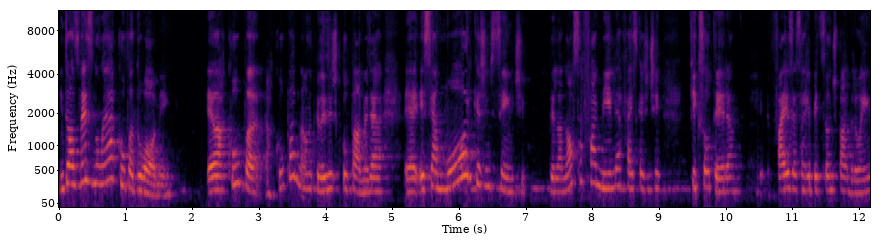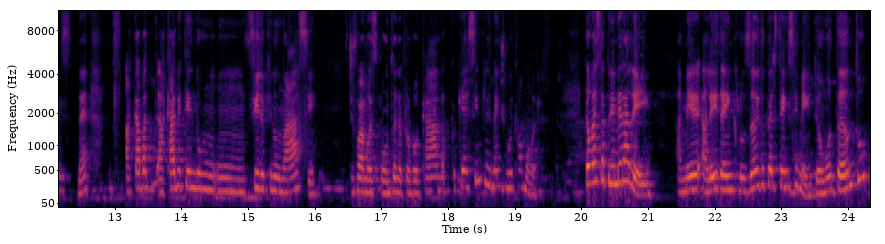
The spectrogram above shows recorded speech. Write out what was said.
Então, às vezes, não é a culpa do homem. É a culpa, a culpa não, né? porque não existe culpado, mas é, é esse amor que a gente sente pela nossa família faz que a gente fique solteira, faz essa repetição de padrões, né? Acaba, acabe tendo um, um filho que não nasce de forma espontânea, provocada, porque é simplesmente muito amor. Então, essa é a primeira lei, a, me, a lei da inclusão e do pertencimento. Eu amo tanto,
